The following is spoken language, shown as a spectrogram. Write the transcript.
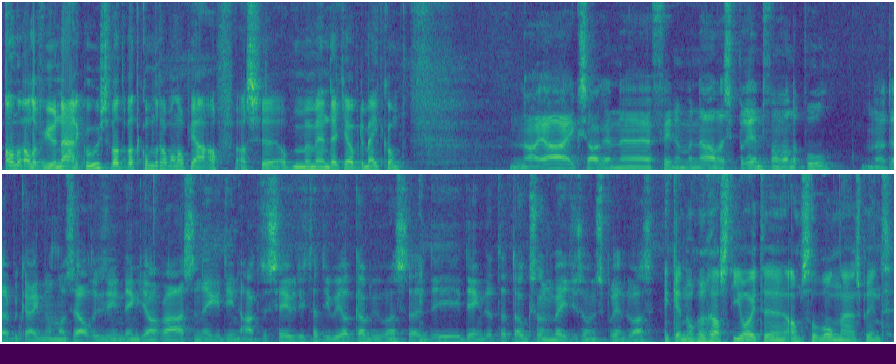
Anderhalf uur na de koers. Wat, wat komt er allemaal op jou af als, op het moment dat je over de meet komt? Nou ja, ik zag een fenomenale sprint van Van der Poel. Nou, dat heb ik eigenlijk nog maar zelden gezien. Ik denk Jan Raas in 1978 dat hij wereldkampioen was. Ik denk dat dat ook zo'n beetje zo'n sprint was. Ik ken nog een gast die ooit eh, Amstel won na een sprint.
